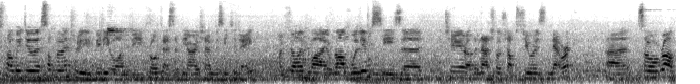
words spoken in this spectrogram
just thought we'd do a supplementary video on the protest at the Irish Embassy today. I'm joined by Rob Williams, he's uh, the chair of the National Shop Stewards Network. Uh, so, Rob,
